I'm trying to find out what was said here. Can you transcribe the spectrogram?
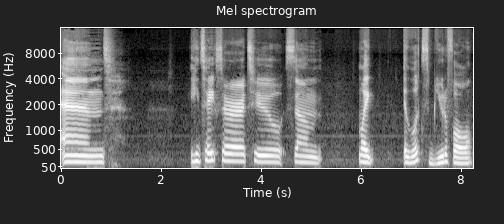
And he takes her to some, like, it looks beautiful.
